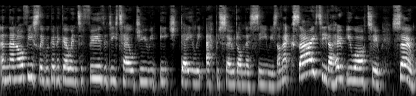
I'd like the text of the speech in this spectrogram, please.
And then obviously we're going to go into further detail during each daily episode on this series. I'm excited. I hope you are too. So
